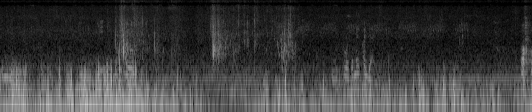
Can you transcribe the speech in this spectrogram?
ดิ้นอยู่ดิ้นอยู่ดิ้นอยู่นี่ตัวจะไม่ค่อยใหญ่ โอ้โห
